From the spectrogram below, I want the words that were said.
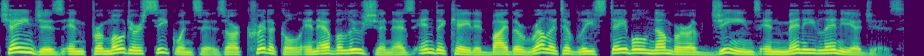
Changes in promoter sequences are critical in evolution as indicated by the relatively stable number of genes in many lineages.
